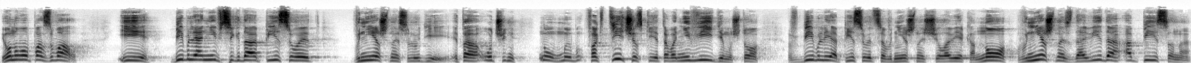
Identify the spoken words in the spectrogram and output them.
И он его позвал. И Библия не всегда описывает внешность людей. Это очень, ну, мы фактически этого не видим, что в Библии описывается внешность человека. Но внешность Давида описана.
